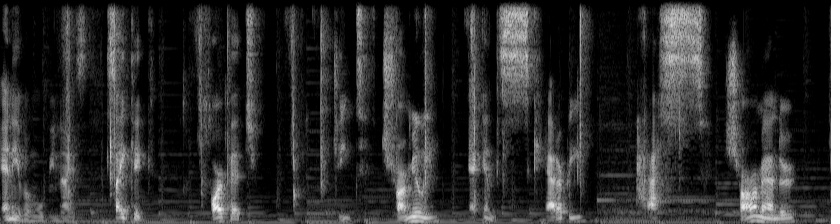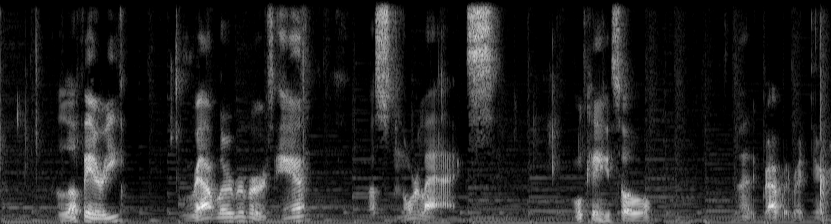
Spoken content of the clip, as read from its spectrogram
Any of them will be nice. Psychic, Farfetch, Jynx, Charmeleon, Ekans, Caterpie, Paras, Charmander, Clefairy, Graveler Reverse, and a Snorlax. Okay, so uh, Graveler right there.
